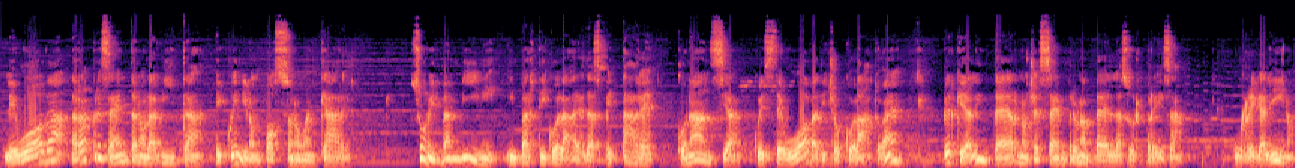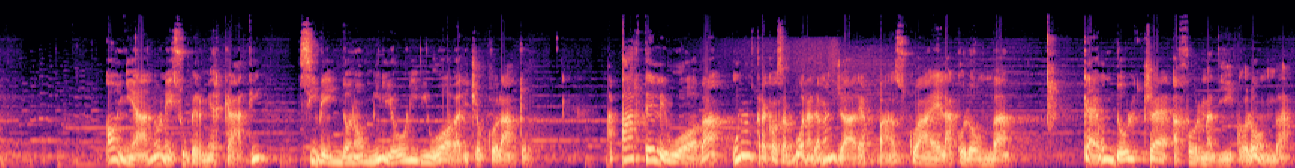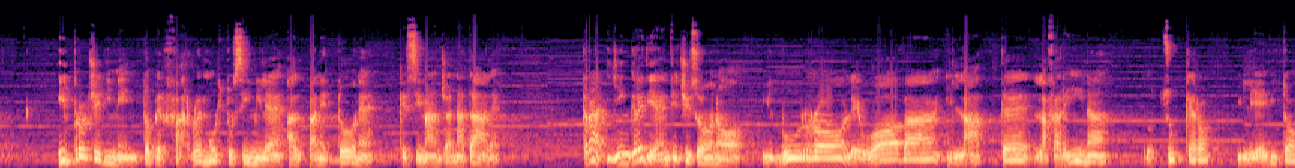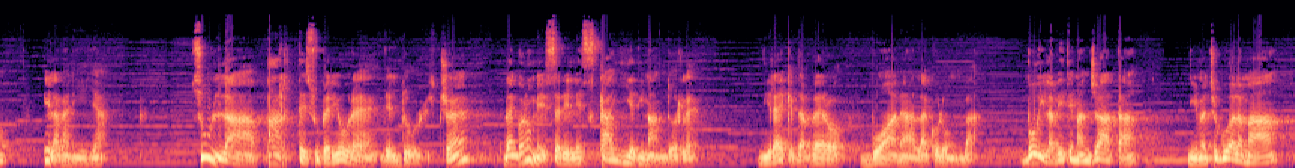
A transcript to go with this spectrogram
Le uova rappresentano la vita e quindi non possono mancare. Sono i bambini in particolare ad aspettare con ansia queste uova di cioccolato, eh? Perché all'interno c'è sempre una bella sorpresa, un regalino. Ogni anno nei supermercati si vendono milioni di uova di cioccolato. A parte le uova, un'altra cosa buona da mangiare a Pasqua è la colomba, che è un dolce a forma di colomba. Il procedimento per farlo è molto simile al panettone che si mangia a Natale. Tra gli ingredienti ci sono il burro, le uova, il latte, la farina, lo zucchero, il lievito e la vaniglia. Sulla parte superiore del dolce vengono messe delle scaglie di mandorle. Direi che è davvero buona la colomba. Voi l'avete mangiata? Uguale ma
